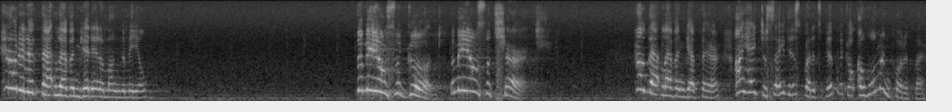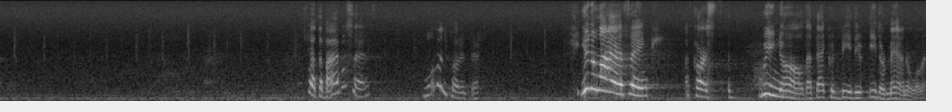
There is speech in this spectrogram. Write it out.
How did it, that leaven get in among the meal? The meal's the good. The meal's the church. How'd that leaven get there? I hate to say this, but it's biblical. A woman put it there. That's what the Bible says. Woman put it there. You know why I think, of course, we know that that could be the, either man or woman.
